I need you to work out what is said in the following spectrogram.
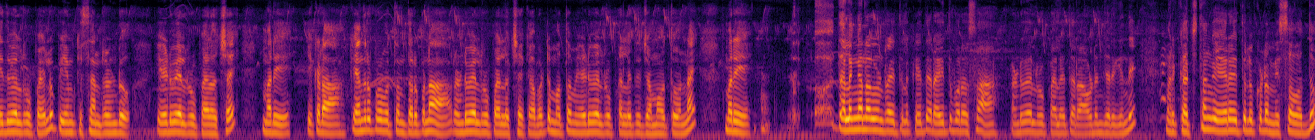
ఐదు వేల రూపాయలు పిఎం కిసాన్ రెండు ఏడు వేల రూపాయలు వచ్చాయి. మరి ఇక్కడ కేంద్ర ప్రభుత్వం తరపున రెండు వేల రూపాయలు వచ్చాయి కాబట్టి మొత్తం ఏడు వేల రూపాయలు అయితే జమ అవుతూ ఉన్నాయి. మరి తెలంగాణలోని రైతులకైతే రైతు భరోసా రెండు వేల రూపాయలు అయితే రావడం జరిగింది. మరి ఖచ్చితంగా ఏ రైతులు కూడా మిస్ అవ్వద్దు.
